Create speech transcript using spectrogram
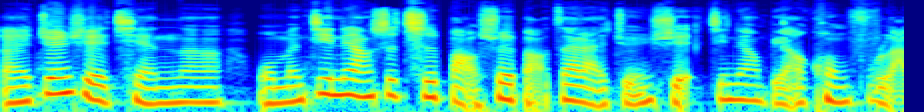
呃，捐血前呢，我们尽量是吃饱睡饱再来捐血，尽量不要空腹来。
